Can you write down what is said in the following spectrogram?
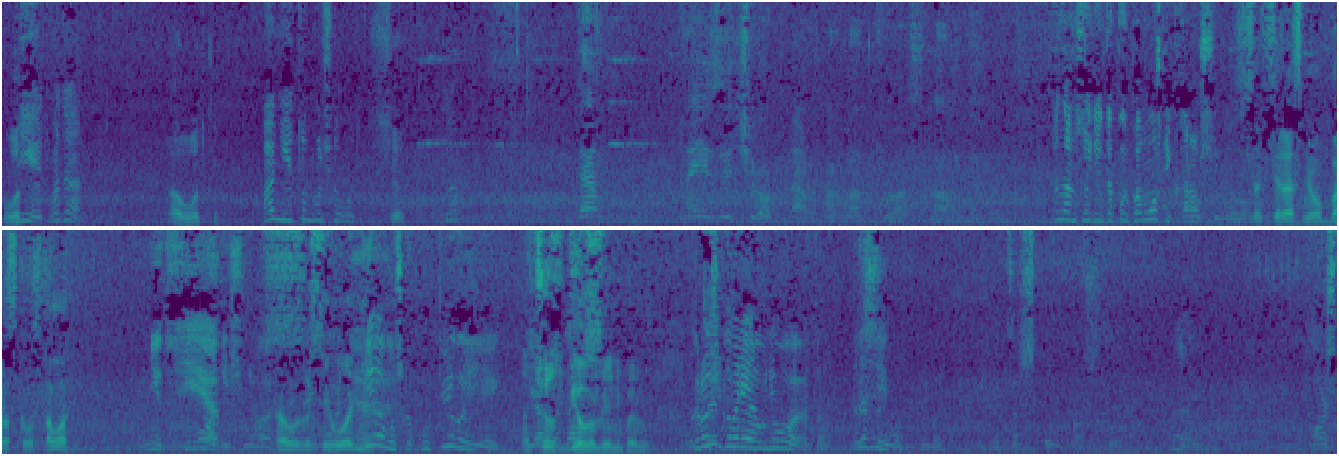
Вот. Нет, вода. А водка? А нету больше водки. Все? Да. Там на язычок нам по глотку осталось. Ну, нам сегодня такой помощник хороший был. Со вчерашнего барского стола. Нет, с сегодняшнего. А уже сегодня? Девушка купила ей. А Я что с белым, я не пойму. Короче это- говоря, у него это... Подожди его, прибавь. Это что пошло? А, Может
